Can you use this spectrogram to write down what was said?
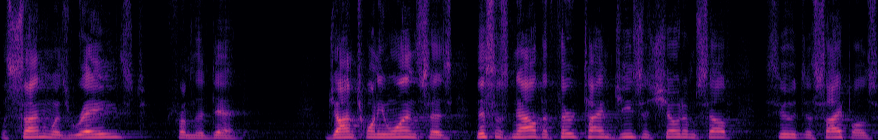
The Son was raised from the dead. John 21 says, This is now the third time Jesus showed himself to the disciples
